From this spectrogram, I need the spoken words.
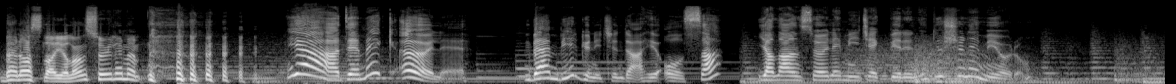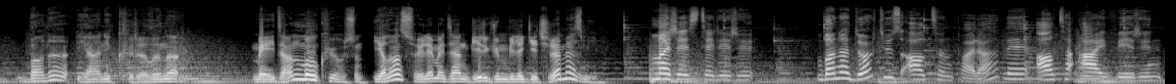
Ben asla yalan söylemem. Ya demek öyle. Ben bir gün için dahi olsa yalan söylemeyecek birini düşünemiyorum. Bana yani kralına meydan mı okuyorsun? Yalan söylemeden bir gün bile geçiremez miyim? Majesteleri, bana 400 altın para ve 6 ay verin.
